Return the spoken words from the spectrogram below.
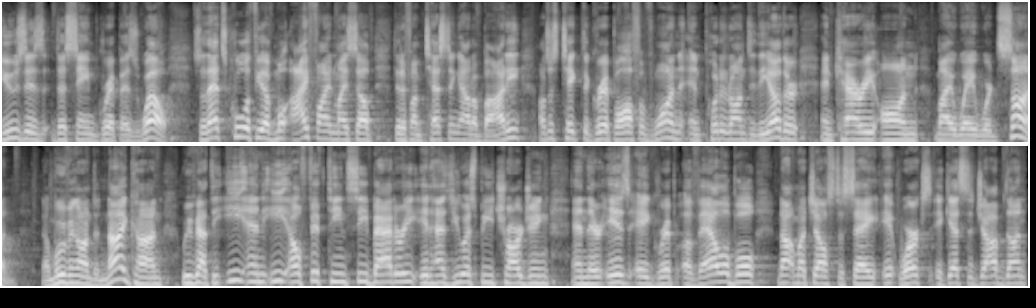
uses the same grip as well. So that's cool if you have, I find myself that if I'm testing out a body, I'll just take the grip off of one and put it onto the other and carry on my wayward son. Now moving on to Nikon, we've got the ENEL15C battery. It has USB charging and there is a grip available. Not much else to say. It works, it gets the job done.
